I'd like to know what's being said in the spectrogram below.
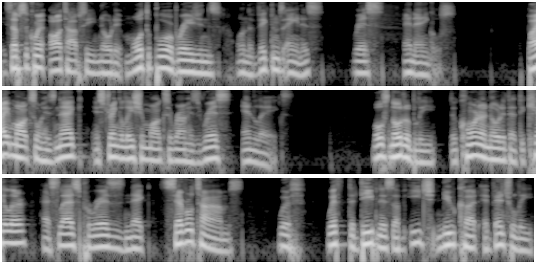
A subsequent autopsy noted multiple abrasions on the victim's anus, wrists, and ankles, bite marks on his neck, and strangulation marks around his wrists and legs. Most notably, the coroner noted that the killer had slashed Perez's neck several times with, with the deepness of each new cut eventually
